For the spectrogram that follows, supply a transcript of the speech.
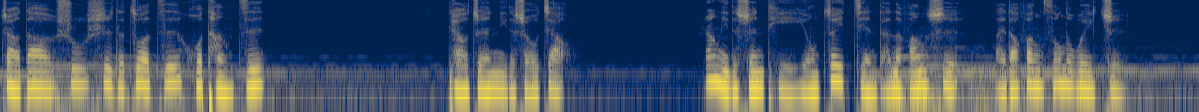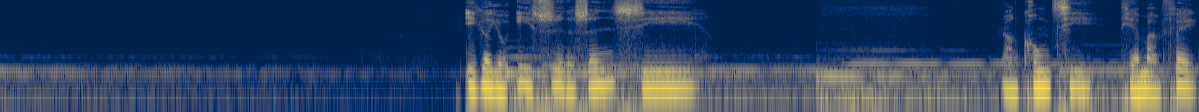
找到舒适的坐姿或躺姿，调整你的手脚，让你的身体用最简单的方式来到放松的位置。一个有意识的深吸，让空气填满肺。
